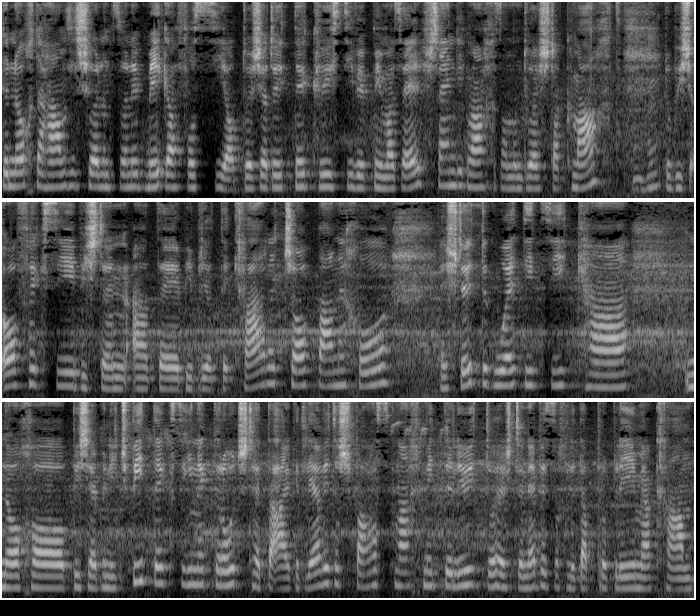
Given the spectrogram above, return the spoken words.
nach der Handelsschule und so nicht mega forciert. Du hast ja dort nicht gewusst, ich will mich mal selbstständig machen, sondern du hast das gemacht. Mhm. Du bist offen gewesen, bist dann an den Bibliothekarenjob angekommen, hast dort eine gute Zeit gehabt. Nachher bist du eben in die Spitex reingerutscht, hat eigentlich auch wieder Spass gemacht mit den Leuten. Du hast dann eben so ein bisschen das Problem erkannt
